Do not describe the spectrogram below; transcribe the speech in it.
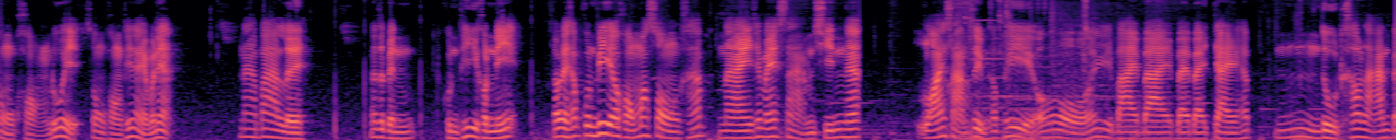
ส่งของด้วยส่งของที่ไหนวะเนี่ยหน้าบ้านเลย น่าจะเป็นคุณพี่คนนี้สวัสดีครับคุณพี่เอาของมาส่งครับนายใช่ไหมสามชิ้นนะร้อยสามสิบครับพี่โอ้โหบายบายบายบายใจครับ อืมดูดเข้าร้านไป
